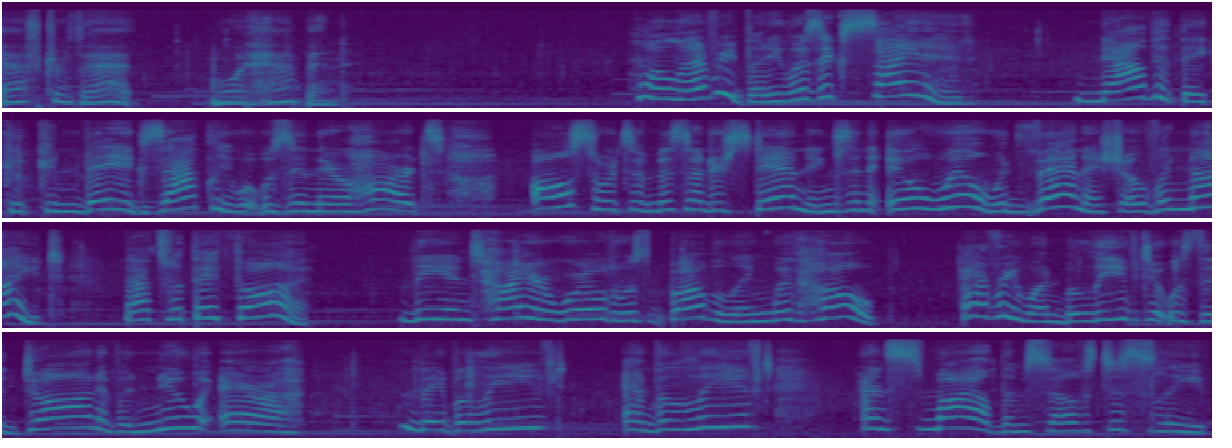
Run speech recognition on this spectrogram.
After that, what happened? Well, everybody was excited. Now that they could convey exactly what was in their hearts, all sorts of misunderstandings and ill will would vanish overnight. That's what they thought. The entire world was bubbling with hope. Everyone believed it was the dawn of a new era. They believed and believed and smiled themselves to sleep.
